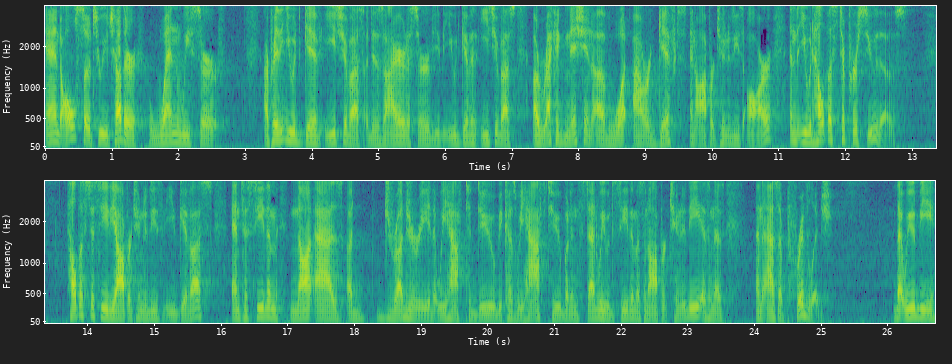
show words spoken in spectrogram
and also to each other when we serve. I pray that you would give each of us a desire to serve you, that you would give each of us a recognition of what our gifts and opportunities are, and that you would help us to pursue those. Help us to see the opportunities that you give us and to see them not as a drudgery that we have to do because we have to, but instead we would see them as an opportunity as an, as, and as a privilege. That we would be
